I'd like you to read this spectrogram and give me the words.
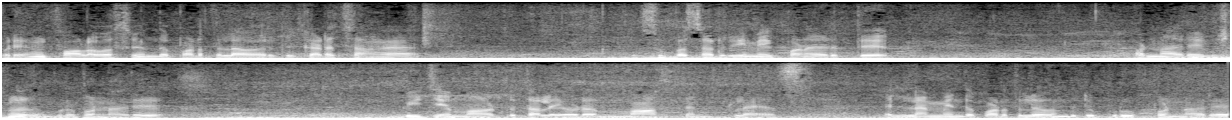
ஒரு யங் ஃபாலோவர்ஸும் இந்த படத்தில் அவருக்கு கிடச்சாங்க. சூப்பர் ஸ்டார் ரீமேக் படம் எடுத்து பண்ணார். விஷ்ணுவர்தன் கூட பண்ணார். பிஜிஎம் ஆகட்டும் தலையோட மாஸ் அண்ட் கிளாஸ் எல்லாமே இந்த படத்தில் வந்துட்டு ப்ரூவ் பண்ணார்.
